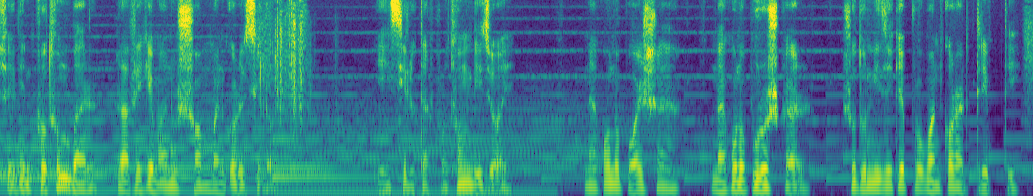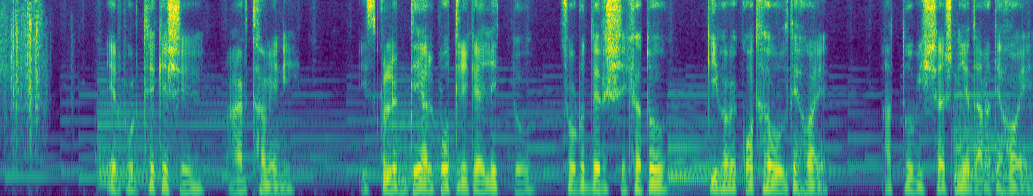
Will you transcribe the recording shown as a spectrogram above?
সেদিন প্রথমবার রাফিকে মানুষ সম্মান করেছিল। এই ছিল তার প্রথম বিজয়। না কোনো পয়সা, না কোনো পুরস্কার, শুধু নিজেকে প্রমাণ করার তৃপ্তি। এরপর থেকে সে আর থামেনি। স্কুলের দেয়াল পত্রিকায় লিখত, ছোটদের শেখাতো কীভাবে কথা বলতে হয়, আত্মবিশ্বাস নিয়ে দাঁড়াতে হয়।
